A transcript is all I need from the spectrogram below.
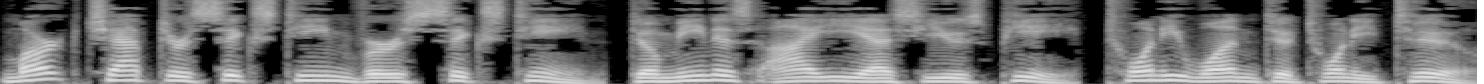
Mark chapter 16 verse 16, Dominus Iesus p. 21–22.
